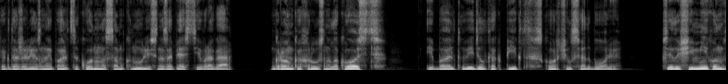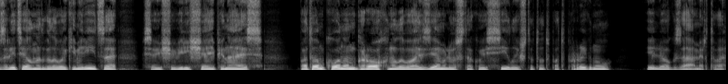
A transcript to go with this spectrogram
когда железные пальцы Конона сомкнулись на запястье врага. Громко хрустнула кость, и Бальт увидел, как пикт скорчился от боли. В следующий миг он взлетел над головой кемерийца, все еще вереща и пинаясь. Потом Конан грохнул его о землю с такой силой, что тот подпрыгнул и лег замертво.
